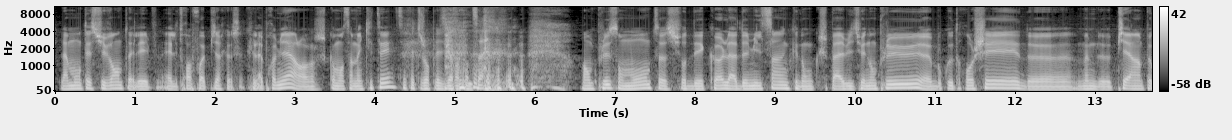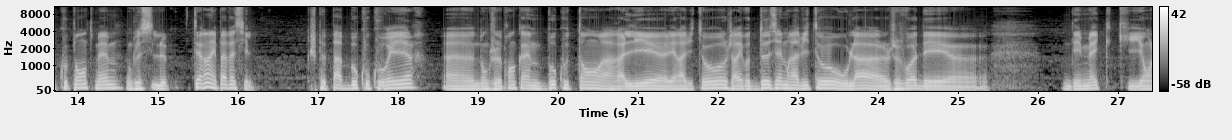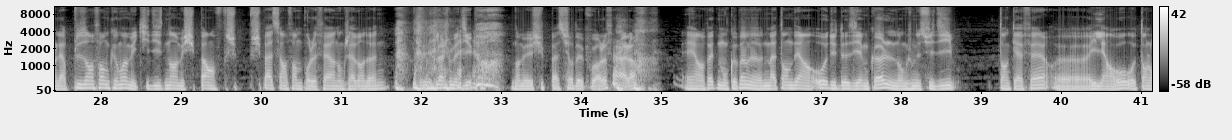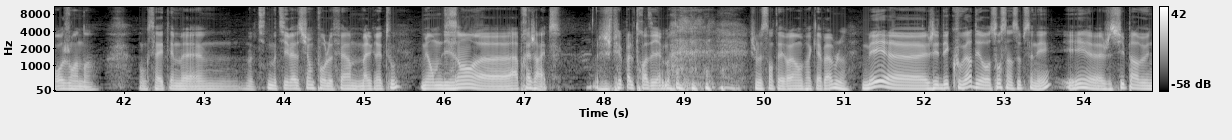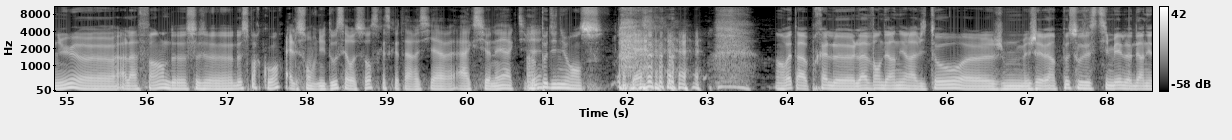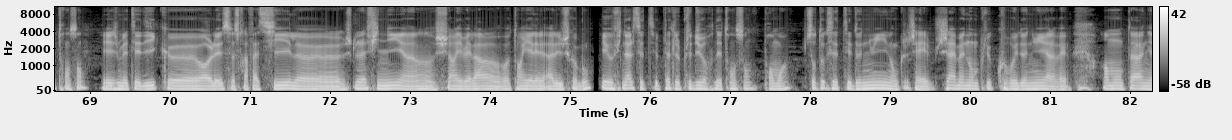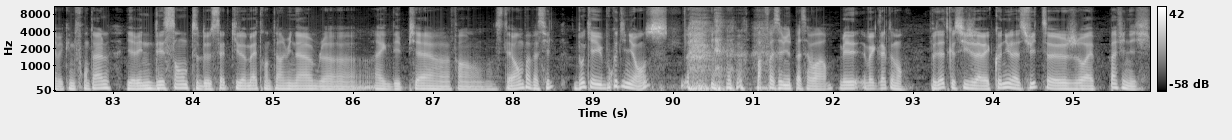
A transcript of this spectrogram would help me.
la, montée suivante elle est elle est trois fois pire que, que la première alors je commence à m'inquiéter. Ça fait toujours plaisir d'entendre ça. En plus, on monte sur des cols à 2005, donc je suis pas habitué non plus. Beaucoup de rochers, de même de pierres un peu coupantes même. Donc le, terrain est pas facile. Je peux pas beaucoup courir, euh, donc je prends quand même beaucoup de temps à rallier euh, les ravitaux. J'arrive au deuxième ravito où là, je vois des des mecs qui ont l'air plus en forme que moi, mais qui disent non, mais je suis pas, je, suis, pas assez en forme pour le faire, donc j'abandonne. donc là, je me dis oh, non, mais je suis pas sûr de pouvoir le faire alors. Et en fait, mon copain m'attendait en haut du deuxième col, donc je me suis dit, tant qu'à faire, euh, il est en haut, autant le rejoindre. Donc ça a été ma, petite motivation pour le faire malgré tout. Mais en me disant, euh, après j'arrête. Je fais pas le troisième. je me sentais vraiment pas capable. Mais euh, j'ai découvert des ressources insoupçonnées et euh, je suis parvenu euh, à la fin de ce, de ce parcours. Elles sont venues d'où ces ressources? Qu'est-ce que tu as réussi à, à actionner, à activer? Un peu d'ignorance. Okay. En fait, après l'avant-dernier ravito, euh, j'avais un peu sous-estimé le dernier tronçon. Et je m'étais dit que oh, allez, ce sera facile, euh, je l'ai fini, hein, je suis arrivé là, autant y aller, aller jusqu'au bout. Et au final, c'était peut-être le plus dur des tronçons pour moi. Surtout que c'était de nuit, donc j'avais jamais non plus couru de nuit avec, en montagne avec une frontale. Il y avait une descente de 7 km interminable euh, avec des pierres, enfin, c'était vraiment pas facile. Donc il y a eu beaucoup d'ignorance. Parfois c'est mieux de pas savoir. Mais exactement. Peut-être que si je l'avais connu la suite, euh, j'aurais pas fini.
